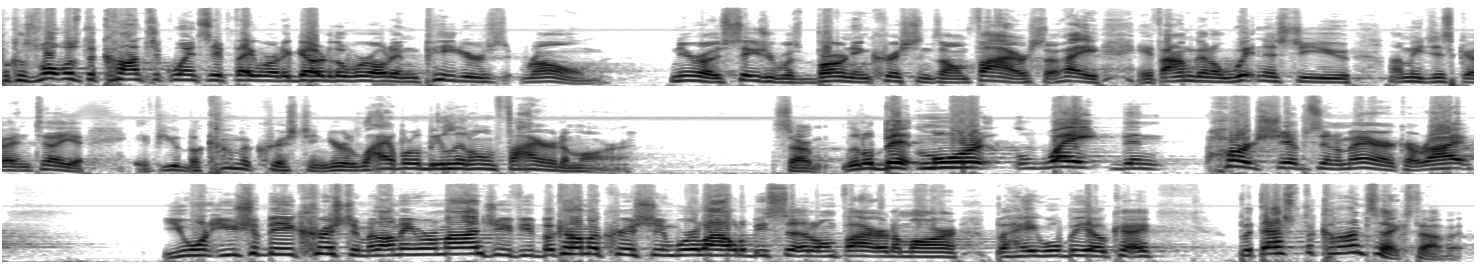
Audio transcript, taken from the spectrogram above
Because what was the consequence if they were to go to the world in Peter's Rome? Nero Caesar was burning Christians on fire. So, hey, if I'm going to witness to you, let me just go ahead and tell you if you become a Christian, you're liable to be lit on fire tomorrow. So, a little bit more weight than hardships in America, right? You, want, you should be a Christian, but let me remind you if you become a Christian, we're liable to be set on fire tomorrow, but hey, we'll be okay. But that's the context of it.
